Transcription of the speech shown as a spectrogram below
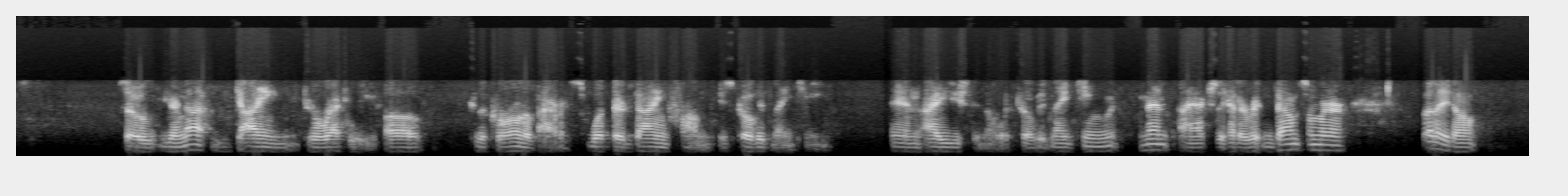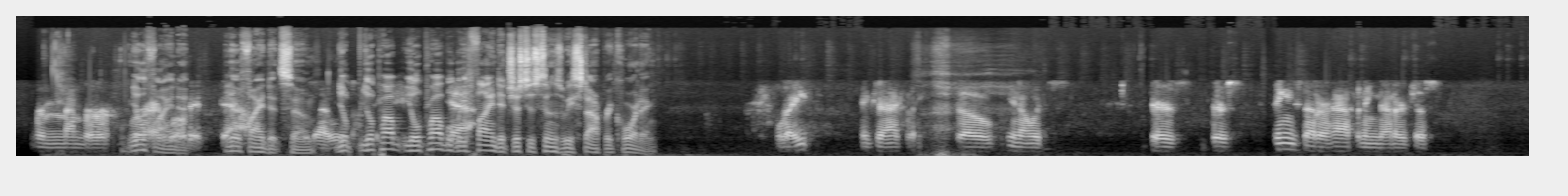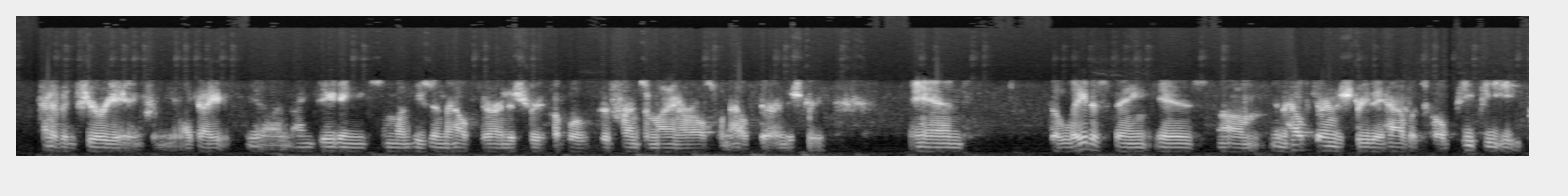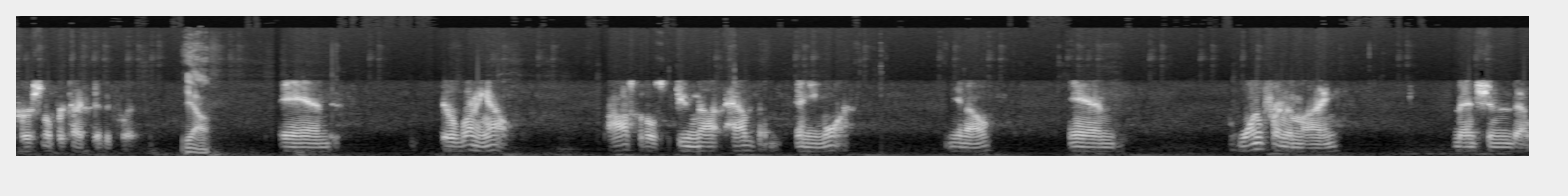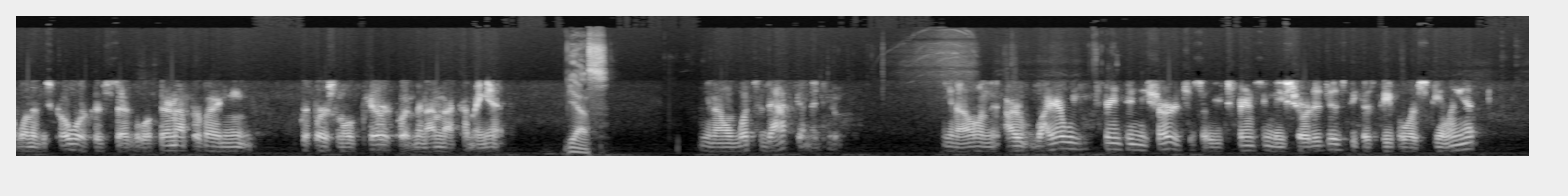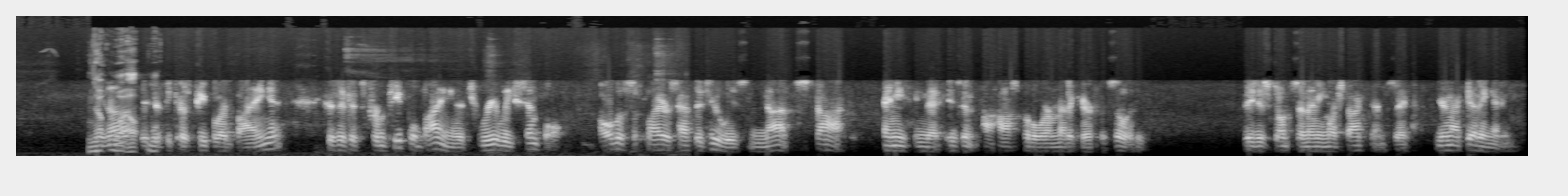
So you're not dying directly of the coronavirus. What they're dying from is COVID 19. And I used to know what COVID 19 meant. I actually had it written down somewhere, but I don't remember You'll find it. it. You'll find it soon. Was- You'll you'll, prob- you'll probably Yeah. find it just as soon as we stop recording. Right? Exactly. So, you know, it's there's there's things that are happening that are just kind of infuriating for me. Like I, you know, I'm, I'm dating someone who's in the healthcare industry. A couple of good friends of mine are also in the healthcare industry, and the latest thing is um, in the healthcare industry, they have what's called PPE, personal protective equipment. Yeah. And they're running out. Hospitals do not have them anymore. You know? And one friend of mine mentioned that one of his coworkers said, Well, if they're not providing the personal care equipment, I'm not coming in. Yes. You know, what's that going to do? You know, and are, why are we experiencing these shortages? Are we experiencing these shortages because people are stealing it? No, you know, well, is it because people are buying it? Because if it's from people buying it, it's really simple. All the suppliers have to do is not stock anything that isn't a hospital or a Medicare facility. They just don't send any more stock there and say, you're not getting any.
